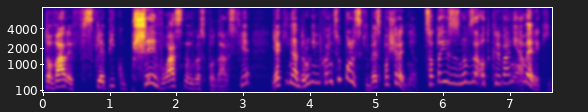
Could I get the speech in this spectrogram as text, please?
towary w sklepiku przy własnym gospodarstwie, jak i na drugim końcu Polski bezpośrednio. Co to jest znów za odkrywanie Ameryki?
